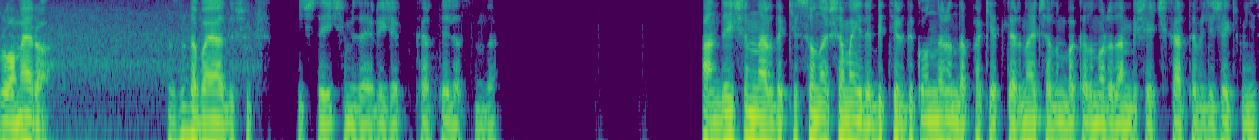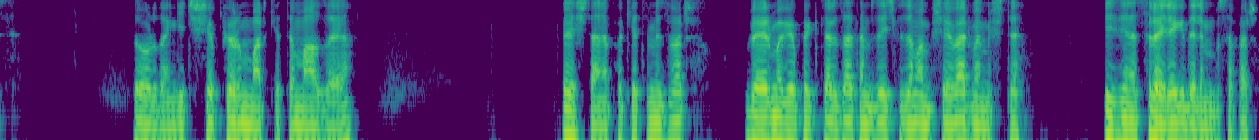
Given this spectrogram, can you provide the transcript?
Romero. Hızı da bayağı düşük. Hiç de işimize yarayacak bir kart değil aslında. Foundation'lardaki son aşamayı da bitirdik. Onların da paketlerini açalım. Bakalım oradan bir şey çıkartabilecek miyiz? Doğrudan geçiş yapıyorum markete, mağazaya. 5 tane paketimiz var. Rare Mega Pack'ler zaten bize hiçbir zaman bir şey vermemişti. Biz yine sırayla gidelim bu sefer.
